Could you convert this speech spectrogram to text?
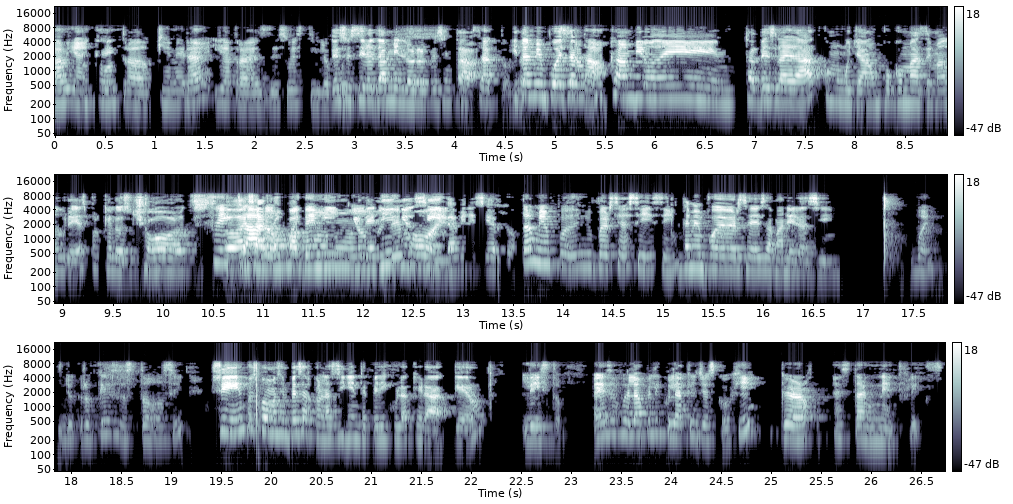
había, encontrado quién era y a través de su estilo. De su pues estilo también lo representaba. Exacto. Y también puede ser un cambio de tal vez la edad, como ya un poco más de madurez, porque los shorts, toda esa ropa de niño, de niños, sí, también es cierto. También puede verse así, sí. También puede verse de esa manera, sí. Bueno, yo creo que eso es todo, ¿sí? Sí, pues podemos empezar con la siguiente película que era Girl. Listo. Esa fue la película que yo escogí. Girl está en Netflix,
